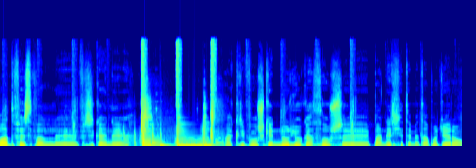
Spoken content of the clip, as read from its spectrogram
το Ad Festival ε, φυσικά είναι ακριβώς καινούριο καθώς ε, επανέρχεται μετά από καιρό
